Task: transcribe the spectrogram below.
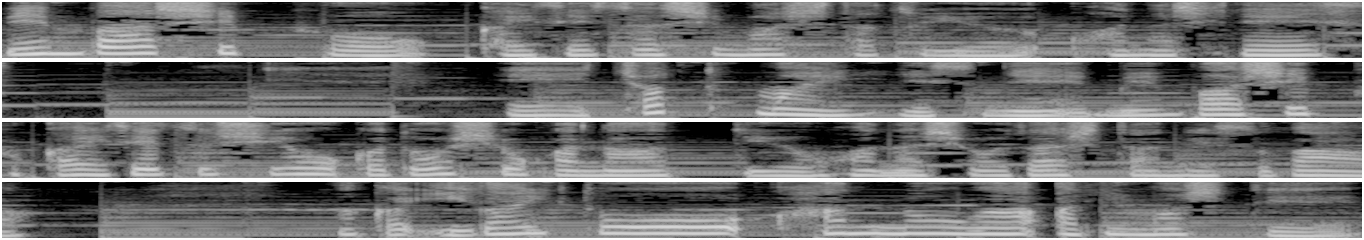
メンバーシップを開設しましたというお話です。えー、ちょっと前にですね、メンバーシップ開設しようかどうしようかなっていうお話を出したんですが、なんか意外と反応がありまして、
